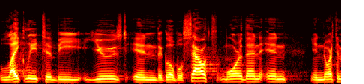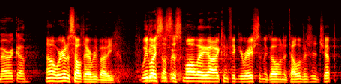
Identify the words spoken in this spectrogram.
likely to be used in the global south more than in, in North America? No, we're going to sell to everybody. We license a small AI configuration to go in a television chip,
